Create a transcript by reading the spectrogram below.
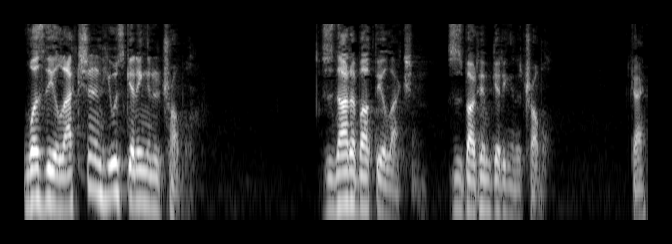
was the election, and he was getting into trouble. This is not about the election. This is about him getting into trouble. Okay?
